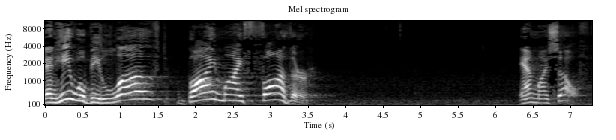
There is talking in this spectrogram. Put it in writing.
and he will be loved by my Father and myself.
